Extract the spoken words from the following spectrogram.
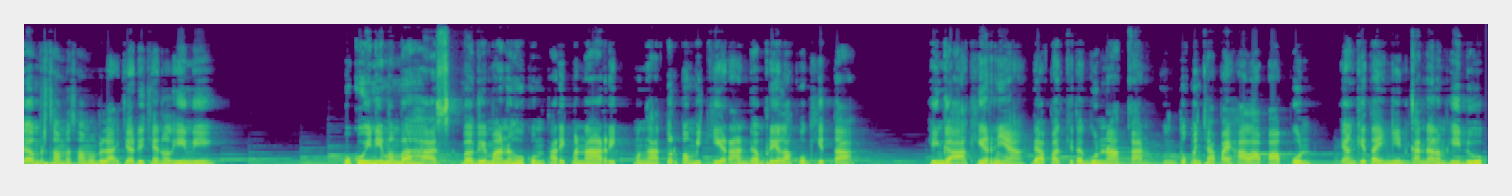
dan bersama-sama belajar di channel ini. Buku ini membahas bagaimana hukum tarik-menarik mengatur pemikiran dan perilaku kita, hingga akhirnya dapat kita gunakan untuk mencapai hal apa pun yang kita inginkan dalam hidup.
